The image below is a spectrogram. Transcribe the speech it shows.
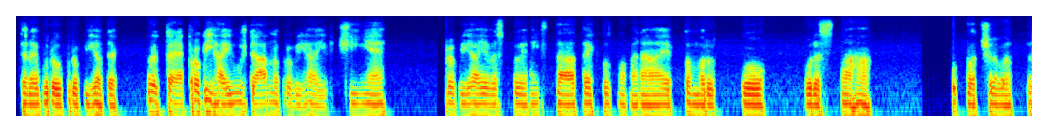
které budou probíhat, které probíhají už dávno, probíhají v Číně, probíhají ve Spojených státech, to znamená, že v tom Rusku bude snaha utlačovat eh,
